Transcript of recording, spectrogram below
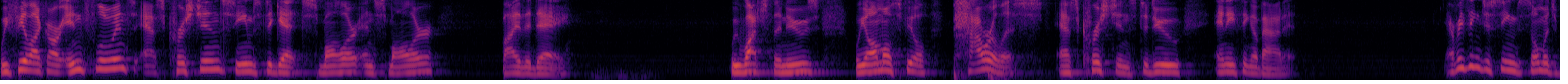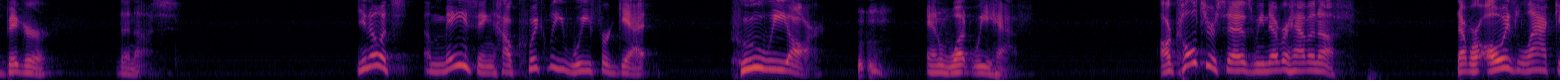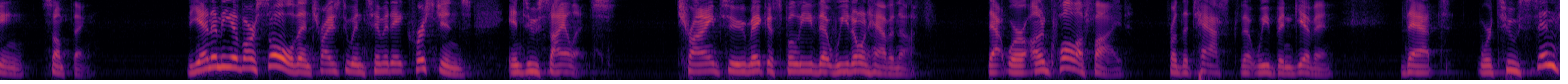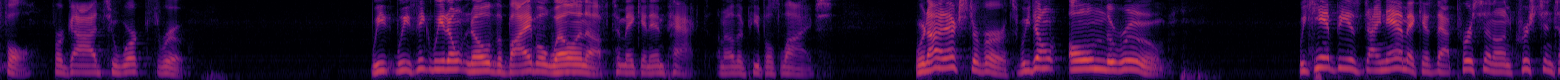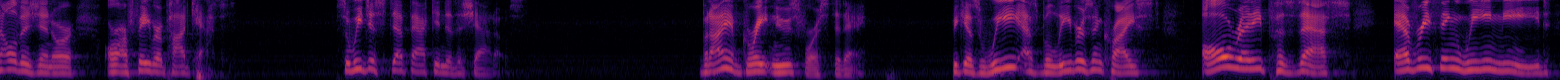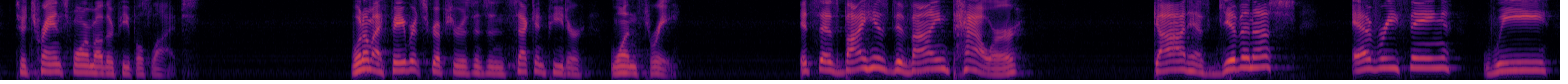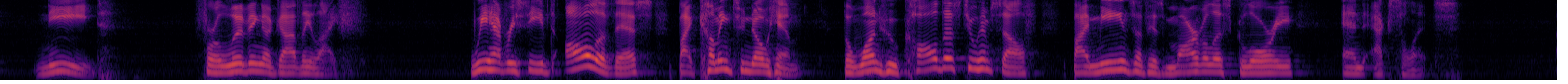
We feel like our influence as Christians seems to get smaller and smaller by the day. We watch the news, we almost feel powerless as Christians to do anything about it. Everything just seems so much bigger than us. You know, it's amazing how quickly we forget who we are and what we have. Our culture says we never have enough that we're always lacking something. The enemy of our soul then tries to intimidate Christians into silence, trying to make us believe that we don't have enough, that we're unqualified for the task that we've been given, that we're too sinful for God to work through. We, we think we don't know the Bible well enough to make an impact on other people's lives. We're not extroverts. We don't own the room. We can't be as dynamic as that person on Christian television or, or our favorite podcast. So we just step back into the shadows. But I have great news for us today because we, as believers in Christ, already possess everything we need to transform other people's lives. One of my favorite scriptures is in 2 Peter 1 3. It says, By his divine power, God has given us everything we need for living a godly life. We have received all of this by coming to know Him, the one who called us to Himself by means of His marvelous glory and excellence.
